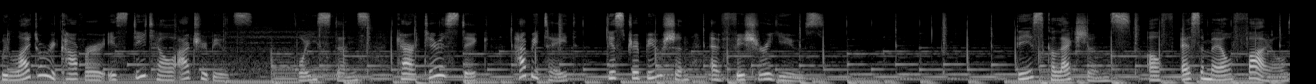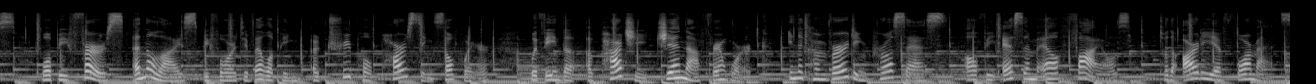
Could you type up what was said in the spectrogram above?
we like to recover its detailed attributes, for instance, characteristic, habitat, distribution, and fishery use. These collections of XML files will be first analyzed before developing a triple parsing software within the Apache Jena framework. In the converting process of the XML files to the RDF formats,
